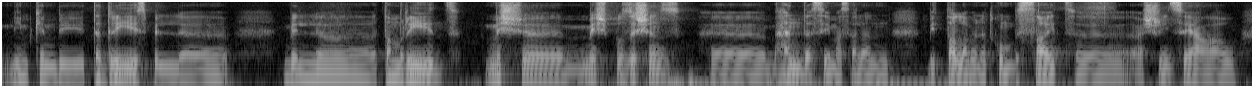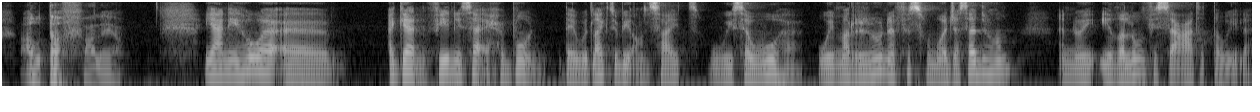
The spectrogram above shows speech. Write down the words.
يمكن بالتدريس بال بالتمريض مش مش positions آه، هندسة مثلا بيتطلب إنها تكون بال site 20 ساعة أو أو تف عليها. يعني هو again uh, في نساء يحبون they would like to be on site ويسووها ويمرنون نفسهم وجسدهم إنه يظلون في الساعات الطويلة.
